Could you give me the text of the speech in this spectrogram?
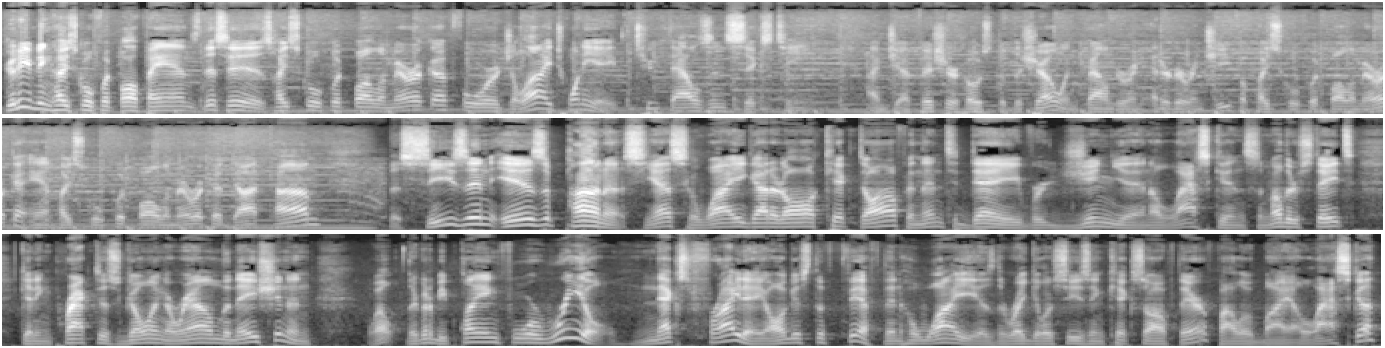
Good evening, high school football fans. This is High School Football America for July 28th, 2016. I'm Jeff Fisher, host of the show and founder and editor in chief of High School Football America and highschoolfootballamerica.com. The season is upon us. Yes, Hawaii got it all kicked off, and then today, Virginia and Alaska and some other states getting practice going around the nation. And well, they're going to be playing for real next Friday, August the 5th, in Hawaii as the regular season kicks off there, followed by Alaska.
